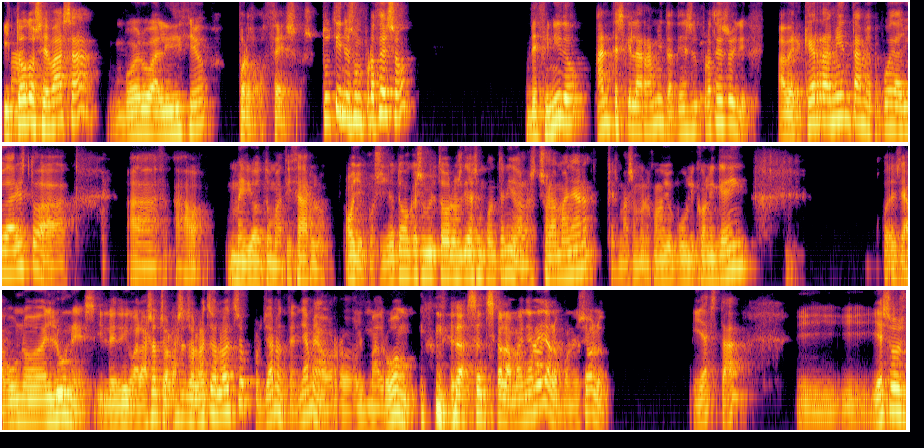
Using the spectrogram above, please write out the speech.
Y todo se basa, vuelvo al inicio, procesos. Tú tienes un proceso definido, antes que la herramienta tienes el proceso y, a ver, ¿qué herramienta me puede ayudar esto a, a, medio automatizarlo? Oye, pues si yo tengo que subir todos los días un contenido a las 8 de la mañana, que es más o menos cuando yo publico en LinkedIn, joder, si hago uno el lunes y le digo a las 8, a las 8, a las 8, a las 8, pues ya, no ya me ahorro el madrugón de las 8 de la mañana y ya lo pone solo. Y ya está. Y, eso es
